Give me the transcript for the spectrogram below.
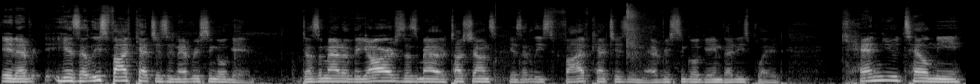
in every. He has at least five catches in every single game. Doesn't matter the yards, doesn't matter the touchdowns. He has at least five catches in every single game that he's played. Can you tell me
